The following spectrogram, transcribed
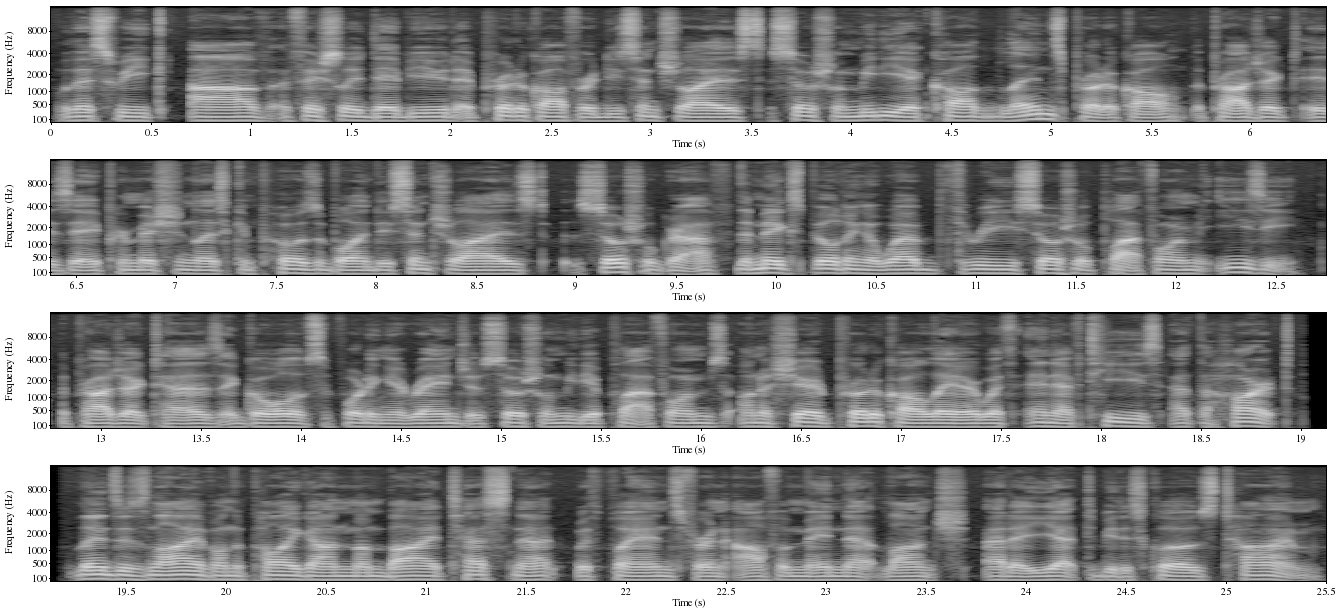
Well, this week, Aave officially debuted a protocol for decentralized social media called Lens Protocol. The project is a permissionless, composable, and decentralized social graph that makes building a Web3 social platform easy. The project has a goal of supporting a range of social media platforms on a shared protocol layer with NFTs at the heart. Lens is live on the Polygon Mumbai testnet with plans for an alpha mainnet launch at a yet to be disclosed time.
